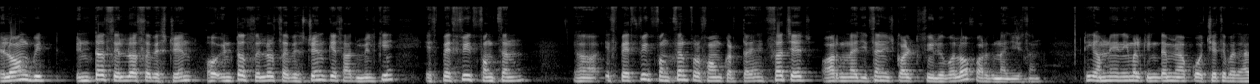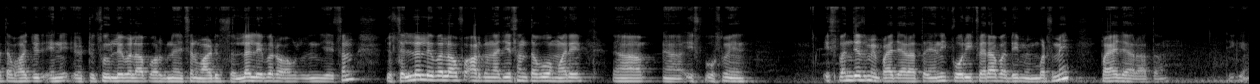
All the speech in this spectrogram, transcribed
अलॉन्ग विथ इंटरसेलुलर सबस्टेंस और इंटरसेलुलर सबस्टेंस के साथ मिलकर specific function specific function perform करता है such as organisation is called tissue level of organisation ठीक है, हमने एनिमल किंगडम में आपको अच्छे से बताया था what tissue level of organisation what is cellular level organisation जो सेलर लेवल ऑफ़ ऑर्गेनाइजेशन था, वो हमारे इस, उसमें स्पंजेस में पाया जा रहा था, यानी फोरीफेरा बॉडी मेंबर्स में पाया जा रहा था। ठीक है?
